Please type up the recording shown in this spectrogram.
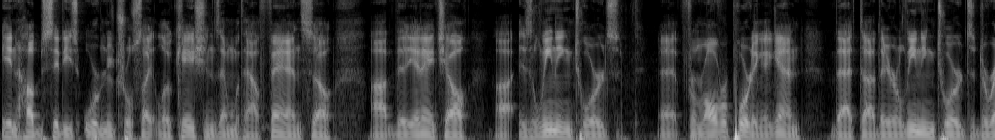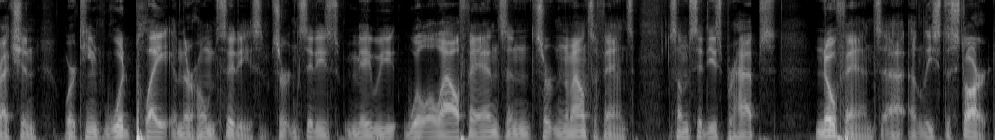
in hub cities or neutral site locations and without fans. So uh, the NHL uh, is leaning towards uh, from all reporting again that uh, they are leaning towards a direction where teams would play in their home cities. Certain cities maybe will allow fans and certain amounts of fans. Some cities perhaps no fans uh, at least to start.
